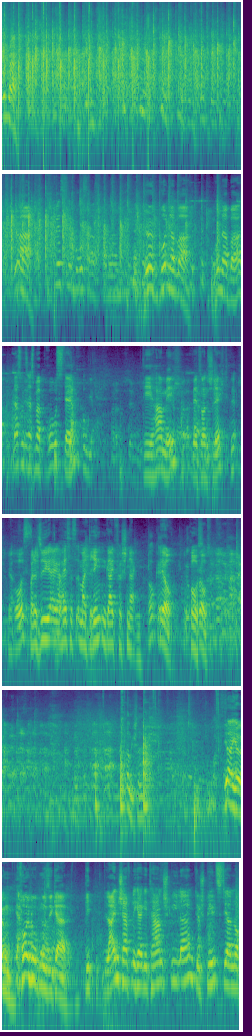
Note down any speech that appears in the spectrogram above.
Super! Ja, Bisschen boshaft, aber Jürgen, wunderbar. Wunderbar. Lass uns erstmal prosten. Oh ja. Die Hamich, wird sonst schlecht. Prost. Bei der Südecke heißt es immer Trinken, Guide für Schnacken. Okay. Jo. Prost. Prost. Oh, Ja, Jürgen, Vollblutmusiker. Leidenschaftlicher Gitarrenspieler. Du spielst ja noch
